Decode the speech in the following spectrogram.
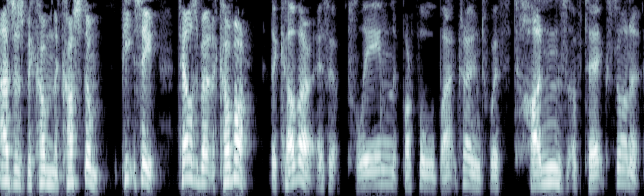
as has become the custom, Pete, tell us about the cover. the cover is a plain purple background with tons of text on it.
